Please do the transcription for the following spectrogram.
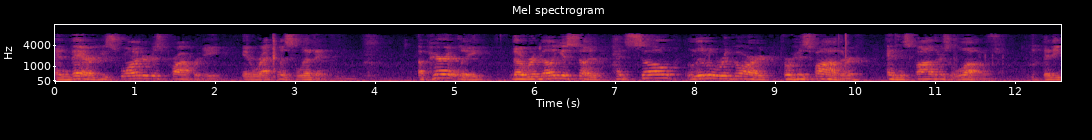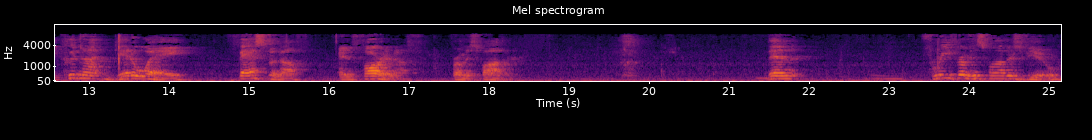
And there he squandered his property in reckless living. Apparently, the rebellious son had so little regard for his father and his father's love that he could not get away fast enough and far enough from his father. Then, free from his father's view,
